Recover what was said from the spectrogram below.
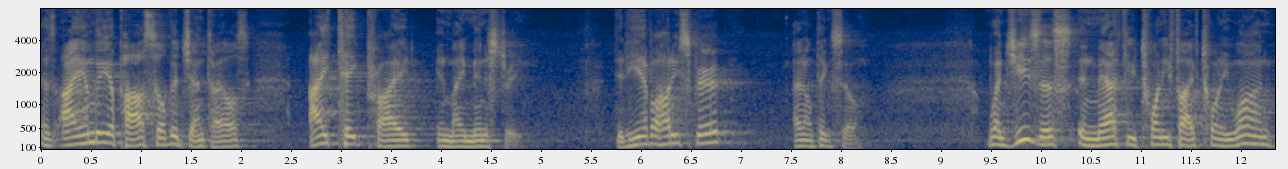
as I am the apostle of the Gentiles, I take pride in my ministry. Did he have a haughty spirit? I don't think so. When Jesus in Matthew 25, 21,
